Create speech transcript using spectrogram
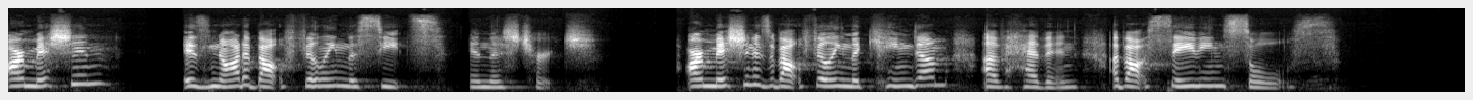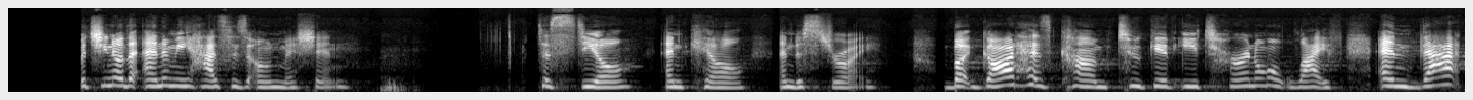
Our mission is not about filling the seats in this church. Our mission is about filling the kingdom of heaven, about saving souls. But you know, the enemy has his own mission to steal and kill and destroy. But God has come to give eternal life. And that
